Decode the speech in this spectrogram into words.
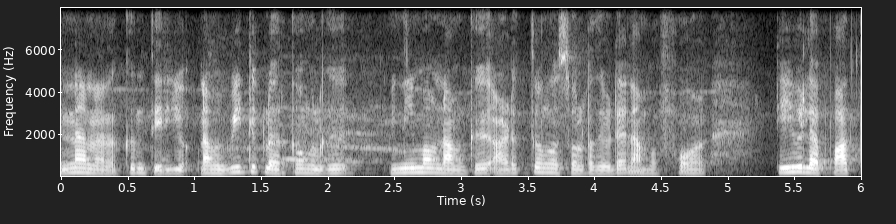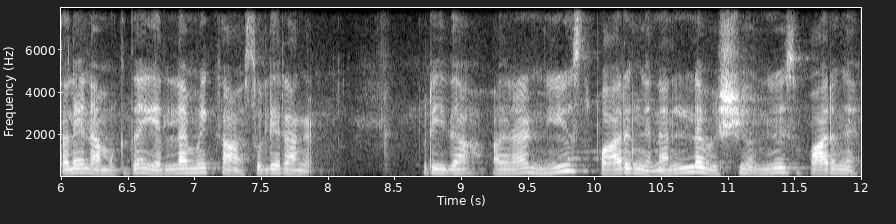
என்ன நடக்குதுன்னு தெரியும். நம்ம வீட்டுக்குள்ளே இருக்கவங்களுக்கு மினிமம் நமக்கு அடுத்தவங்க சொல்கிறத விட நம்ம ஃபோ டிவியில் பார்த்தாலே நமக்கு தான் எல்லாமே கா சொல்லிடுறாங்க. புரியுதா? அதனால் நியூஸ் பாருங்கள் நல்ல விஷயம். நியூஸ் பாருங்கள்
